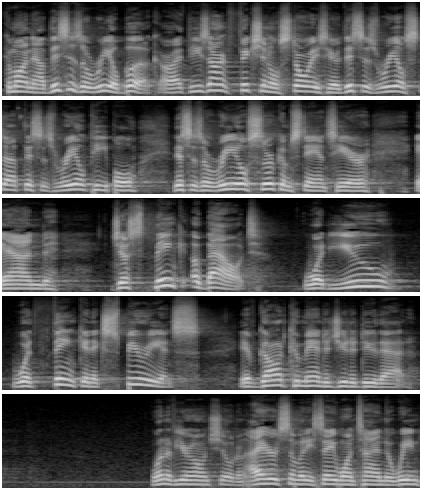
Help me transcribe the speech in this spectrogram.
Come on now, this is a real book, all right? These aren't fictional stories here. This is real stuff. This is real people. This is a real circumstance here. And just think about what you would think and experience if God commanded you to do that. One of your own children. I heard somebody say one time that we,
